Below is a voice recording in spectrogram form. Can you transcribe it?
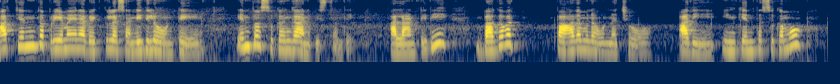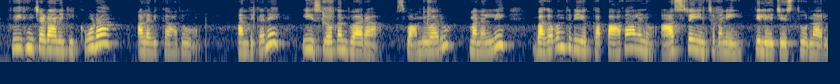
అత్యంత ప్రియమైన వ్యక్తుల సన్నిధిలో ఉంటే ఎంతో సుఖంగా అనిపిస్తుంది. అలాంటిది భగవత్ పాదమున ఉన్నచో అది ఇంకెంత సుఖమో ఊహించడానికి కూడా అలవి కాదు. అందుకనే ఈ శ్లోకం ద్వారా స్వామివారు మనల్ని భగవంతుడి యొక్క పాదాలను ఆశ్రయించమని తెలియజేస్తున్నారు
